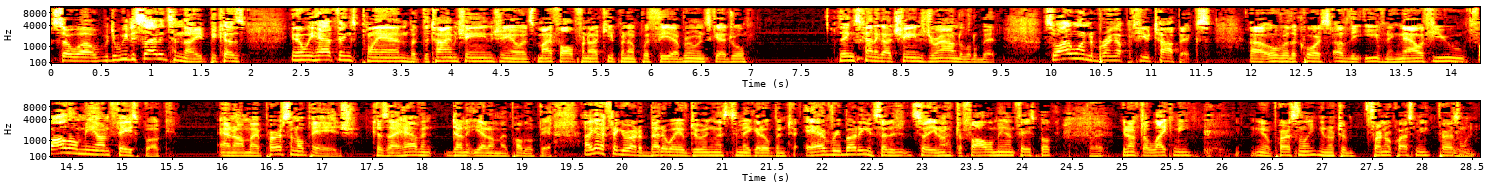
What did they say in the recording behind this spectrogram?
So uh, we decided tonight because you know we had things planned, but the time changed. You know, it's my fault for not keeping up with the uh, Bruin schedule. Things kind of got changed around a little bit. So I wanted to bring up a few topics uh, over the course of the evening. Now, if you follow me on Facebook and on my personal page, because I haven't done it yet on my public page, I got to figure out a better way of doing this to make it open to everybody instead of so you don't have to follow me on Facebook. Right. You don't have to like me, you know, personally. You don't have to friend request me personally.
